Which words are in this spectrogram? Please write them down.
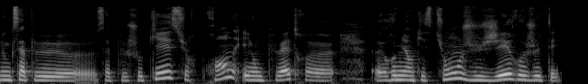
Donc ça peut, ça peut choquer, surprendre et on peut être euh, euh, remis en question, jugé, rejeté.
